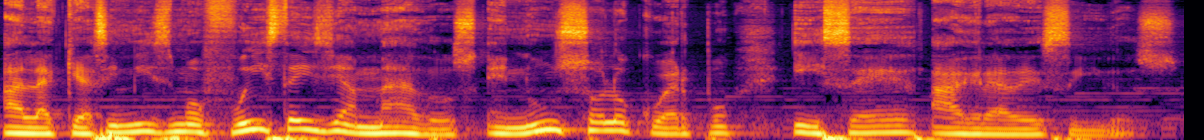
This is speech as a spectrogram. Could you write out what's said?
a la que asimismo fuisteis llamados en un solo cuerpo, y sed agradecidos.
